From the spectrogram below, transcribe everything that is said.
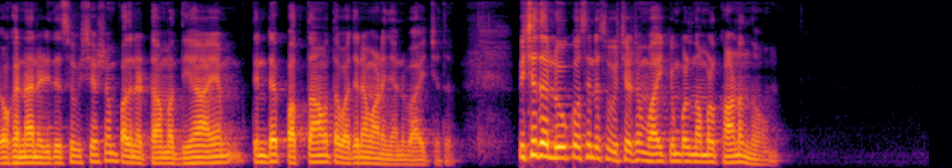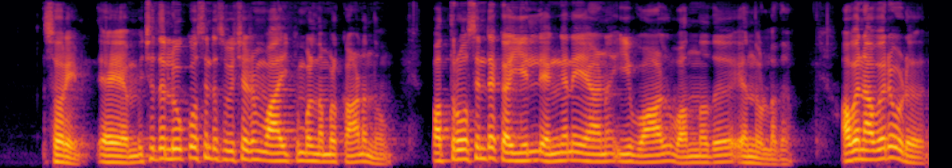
യോഹന്നാൻ എഴുതിയ സുവിശേഷം പതിനെട്ടാം അധ്യായത്തിന്റെ പത്താമത്തെ വചനമാണ് ഞാൻ വായിച്ചത്. വിശുദ്ധ ലൂക്കോസിന്റെ സുവിശേഷം വായിക്കുമ്പോൾ നമ്മൾ കാണുന്നു. സോറി വിശുദ്ധ ലൂക്കോസിന്റെ സുവിശേഷം വായിക്കുമ്പോൾ നമ്മൾ കാണുന്നു. പത്രോസിന്റെ കയ്യിൽ എങ്ങനെയാണ് ഈ വാൾ വന്നത് എന്നുള്ളത്. അവൻ അവരോട്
